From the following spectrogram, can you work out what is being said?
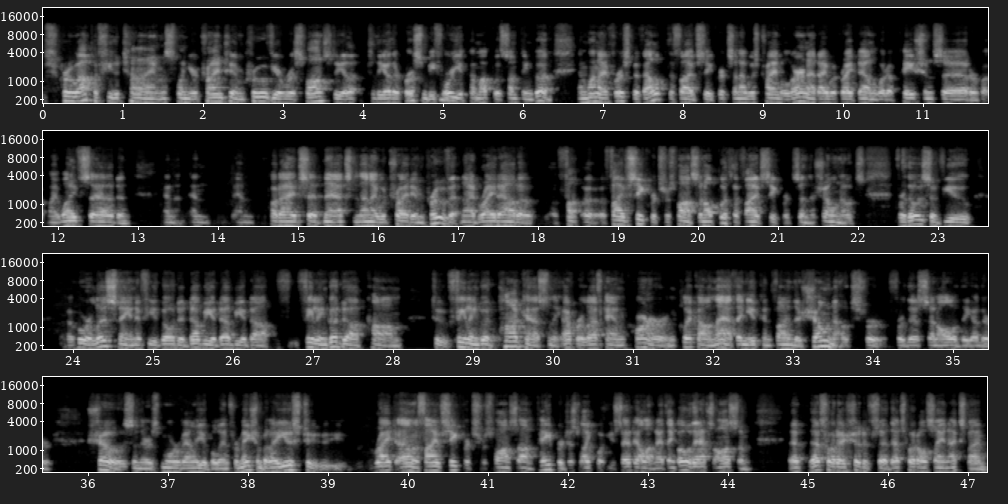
screw up a few times when you're trying to improve your response to the, to the other person before mm-hmm. you come up with something good. And when I first developed the five secrets and I was trying to learn it, I would write down what a patient said or what my wife said and and and and what I had said next, and then I would try to improve it, and I'd write out a, a five secrets response, and I'll put the five secrets in the show notes for those of you uh, who are listening. If you go to www.feelinggood.com to Feeling Good podcast in the upper left hand corner and click on that, then you can find the show notes for, for this and all of the other shows, and there's more valuable information. But I used to write down a five secrets response on paper, just like what you said, Helen. I think, oh, that's awesome. That, that's what I should have said. That's what I'll say next time.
